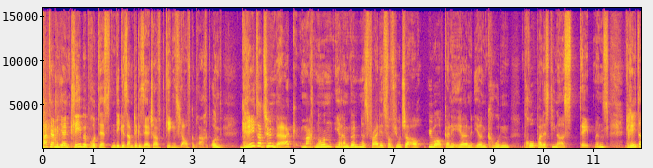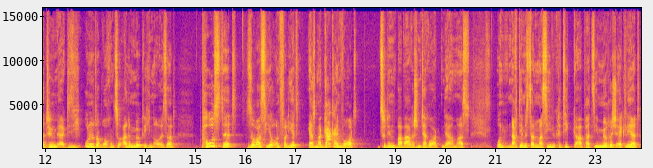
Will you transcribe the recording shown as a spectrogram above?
hat ja mit ihren Klebeprotesten die gesamte Gesellschaft gegen sich aufgebracht. Und Greta Thunberg macht nun ihrem Bündnis Fridays for Future auch überhaupt keine Ehre mit ihren kruden Pro-Palästina-Statements. Greta Thunberg, die sich ununterbrochen zu allem Möglichen äußert, postet sowas hier und verliert erstmal gar kein Wort zu den barbarischen Terrorakten der Hamas. Und nachdem es dann massive Kritik gab, hat sie mürrisch erklärt,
